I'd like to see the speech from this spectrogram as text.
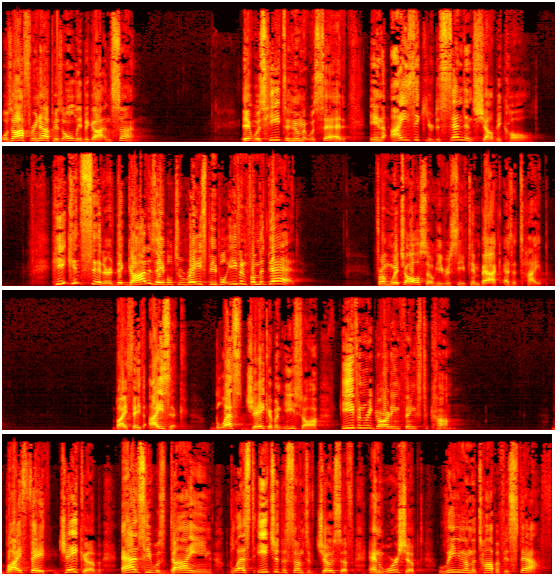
was offering up his only begotten son. It was he to whom it was said, In Isaac your descendants shall be called. He considered that God is able to raise people even from the dead from which also he received him back as a type. By faith, Isaac blessed Jacob and Esau, even regarding things to come. By faith, Jacob, as he was dying, blessed each of the sons of Joseph and worshiped, leaning on the top of his staff.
